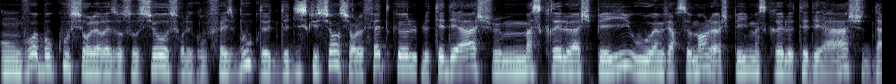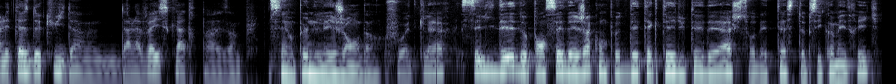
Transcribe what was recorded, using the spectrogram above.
On voit beaucoup sur les réseaux sociaux, sur les groupes Facebook, de, discussions sur le fait que le TDAH masquerait le HPI ou inversement le HPI masquerait le TDAH dans les tests de QI, dans, la VICE 4 par exemple. C'est un peu une légende, hein, faut être clair. C'est l'idée de penser déjà qu'on peut détecter du TDAH sur des tests psychométriques.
